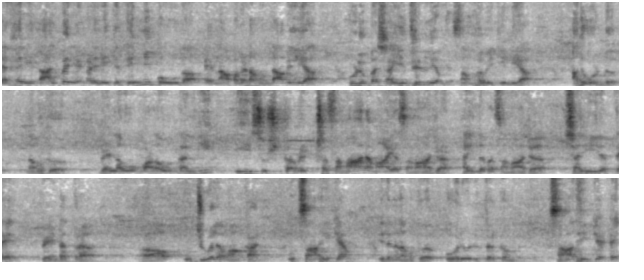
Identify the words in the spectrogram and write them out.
ലഹരി താല്പര്യങ്ങളിലേക്ക് തെന്നിപ്പോവുക എന്ന അപകടം ഉണ്ടാവില്ല കുടുംബ ശൈഥില്യം സംഭവിക്കില്ല. അതുകൊണ്ട് നമുക്ക് വെള്ളവും വളവും നൽകി ഈ ശുഷ്കവൃക്ഷ സമാനമായ സമാജ ഹൈന്ദവ സമാജ ശരീരത്തെ വേണ്ടത്ര ഉജ്ജ്വലമാക്കാൻ ഉത്സാഹിക്കാം. ഇതിന് നമുക്ക് ഓരോരുത്തർക്കും സാധിക്കട്ടെ.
